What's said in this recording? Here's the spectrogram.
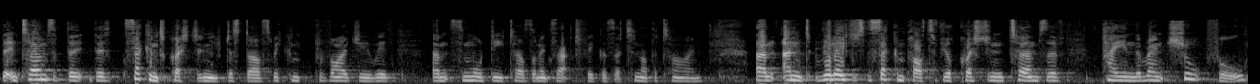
But in terms of the, the second question you've just asked, we can provide you with um, some more details on exact figures at another time. Um, and related to the second part of your question in terms of paying the rent shortfall,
